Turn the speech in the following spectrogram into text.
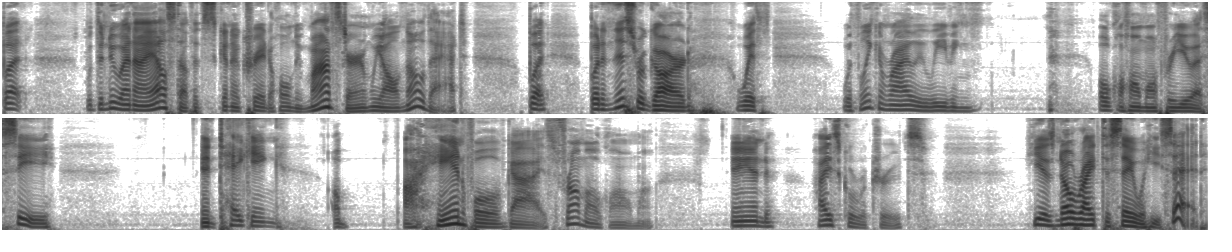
But with the new NIL stuff, it's going to create a whole new monster, and we all know that. But but in this regard, with with Lincoln Riley leaving Oklahoma for USC and taking a, a handful of guys from Oklahoma and high school recruits, he has no right to say what he said.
